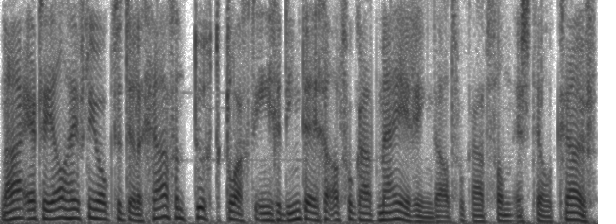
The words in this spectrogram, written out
Na RTL heeft nu ook de Telegraaf een tuchtklacht ingediend tegen advocaat Meijering, de advocaat van Estelle Kruif.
